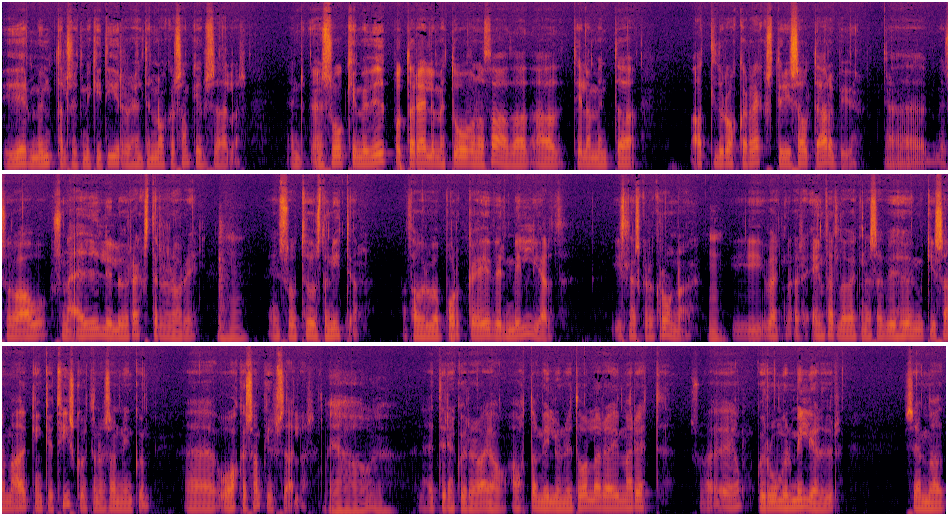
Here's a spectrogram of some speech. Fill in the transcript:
við erum umtalsveit mikið dýrar heldur en okkar samkeppnisæðlar en, en svo kemur viðbótar elementu ofan á það að, að til að mynda allur okkar rekstur í Sáti Arabíu uh, eins og á svona eðlilu rekstrarári mm -hmm. eins og 2019 að þá erum við að borga yfir miljard íslenskara króna Mm. í vegna, einfallega vegna þess að við höfum ekki sama aðgengi að tvísköptunarsamningum uh, og okkar já, þetta er einhverja, já, 8 miljónir dólar eða einhver rúmur miljardur sem að,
